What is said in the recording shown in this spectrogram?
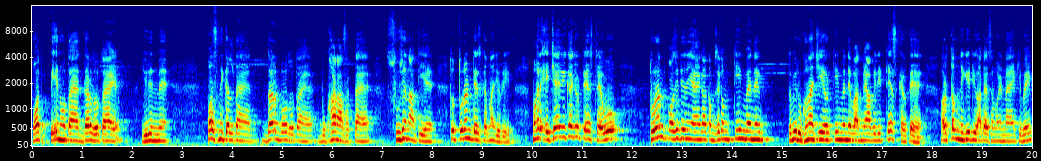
बहुत पेन होता है, दर्द होता है यूरिन में पस निकलता है, दर्द बहुत होता है, बुखार आ सकता है, सूजन आती है तो तुरंत टेस्ट करना ज़रूरी है। मगर एचआईवी का जो टेस्ट है, वो तुरंत पॉजिटिव नहीं आएगा, कम से कम तीन महीने तभी रुकना चाहिए और तीन महीने बाद में आप यदि टेस्ट करते हैं और तब निगेटिव आता है, समझना है कि भाई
